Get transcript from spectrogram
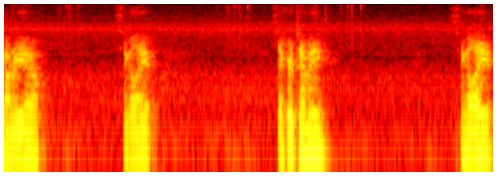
Coming to you. Single eight. Sacred Timmy. Single eight.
